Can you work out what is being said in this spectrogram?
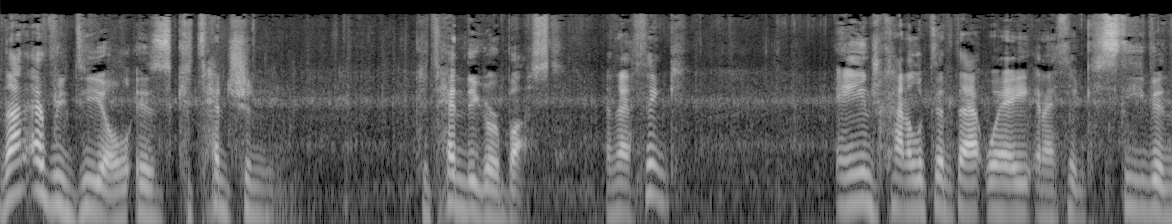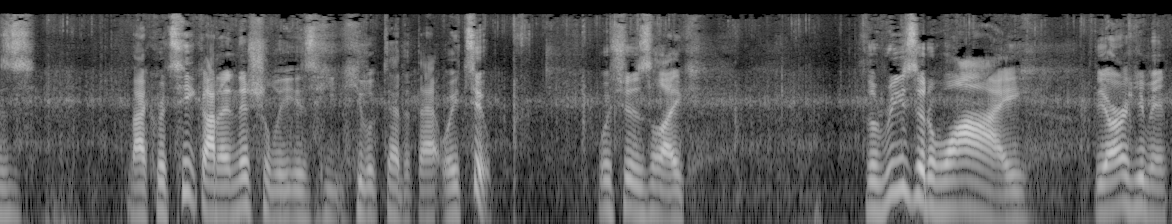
not every deal is contention, contending or bust. And I think Ainge kind of looked at it that way, and I think Stevens, my critique on it initially is he, he looked at it that way too, which is like the reason why the argument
